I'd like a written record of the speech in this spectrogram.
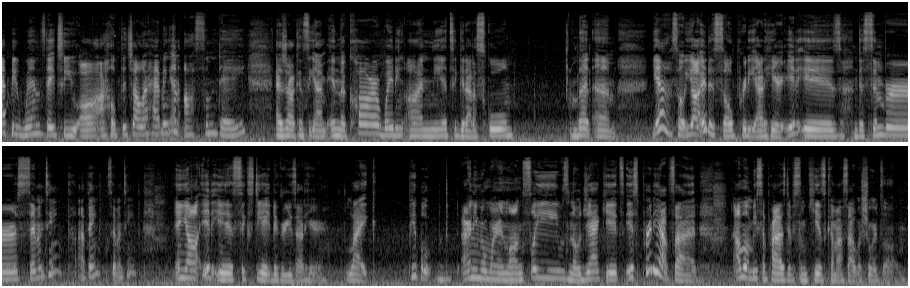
happy Wednesday to you all. I hope that y'all are having an awesome day. As y'all can see, I'm in the car waiting on Nia to get out of school. But um yeah, so y'all, it is so pretty out here. It is December 17th, I think, 17th. And y'all, it is 68 degrees out here. Like people aren't even wearing long sleeves, no jackets. It's pretty outside. I won't be surprised if some kids come outside with shorts on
